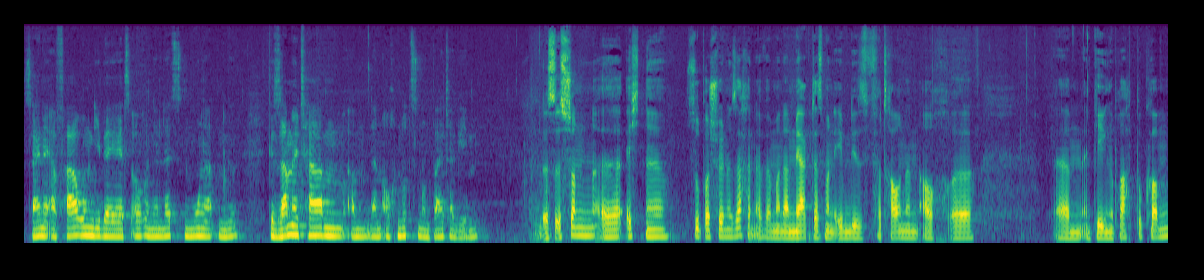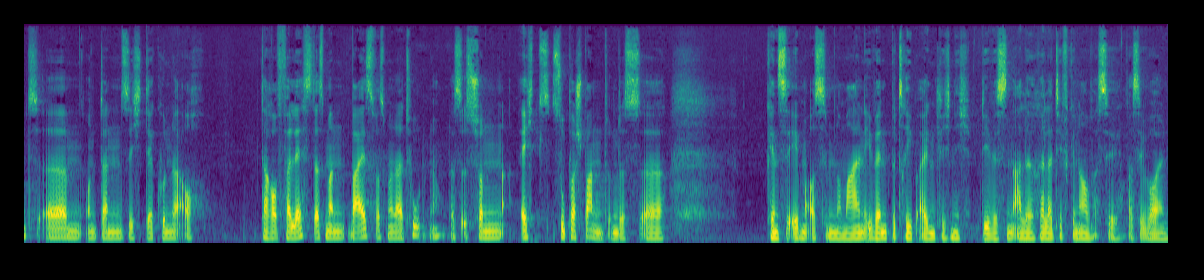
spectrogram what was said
seine Erfahrungen, die wir jetzt auch in den letzten Monaten ge gesammelt haben, ähm, dann auch nutzen und weitergeben. Das ist schon äh, echt eine super schöne Sache, ne? wenn man dann merkt, dass man eben dieses Vertrauen dann auch äh, ähm, entgegengebracht bekommt ähm, und dann sich der Kunde auch darauf verlässt, dass man weiß, was man da tut. Ne? Das ist schon echt super spannend und das äh, kennst du eben aus dem normalen Eventbetrieb eigentlich nicht. Die wissen alle relativ genau, was sie, was sie wollen.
